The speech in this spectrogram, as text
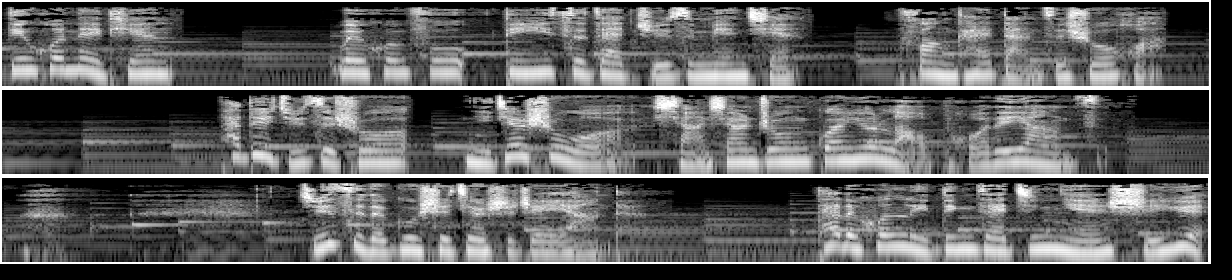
订婚那天，未婚夫第一次在橘子面前放开胆子说话。他对橘子说：“你就是我想象中关于老婆的样子。”橘子的故事就是这样的，他的婚礼定在今年十月，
